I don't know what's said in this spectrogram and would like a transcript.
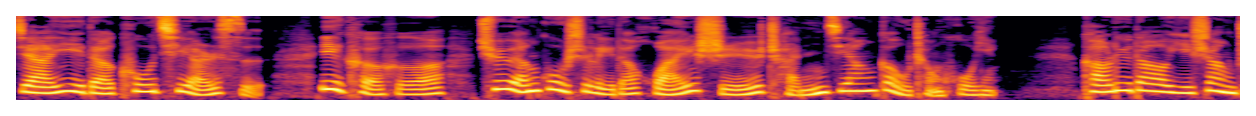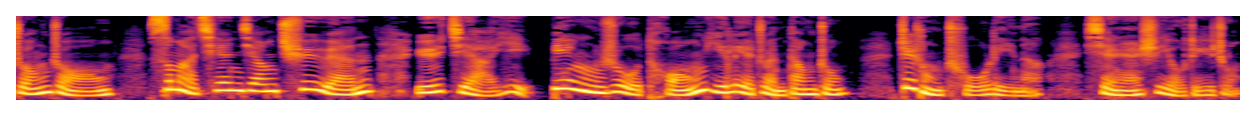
贾谊的哭泣而死，亦可和屈原故事里的怀石沉江构成呼应。考虑到以上种种，司马迁将屈原与贾谊并入同一列传当中，这种处理呢，显然是有着一种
